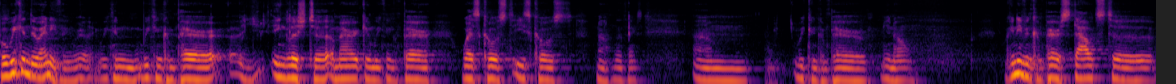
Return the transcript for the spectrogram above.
But we can do anything really. We can we can compare uh, English to American. We can compare West Coast, East Coast. No, no thanks. Um, we can compare. You know, we can even compare stouts to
